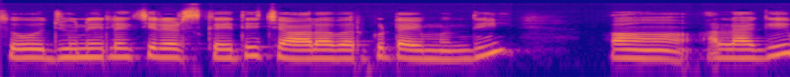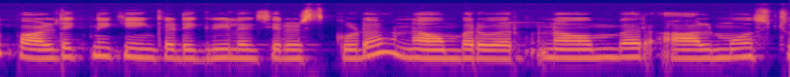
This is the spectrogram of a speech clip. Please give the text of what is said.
సో జూనియర్ లెక్చరర్స్కి అయితే చాలా వరకు టైం ఉంది అలాగే పాలిటెక్నిక్ ఇంకా డిగ్రీ లెక్చరర్స్ కూడా నవంబర్ వరకు నవంబర్ ఆల్మోస్ట్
